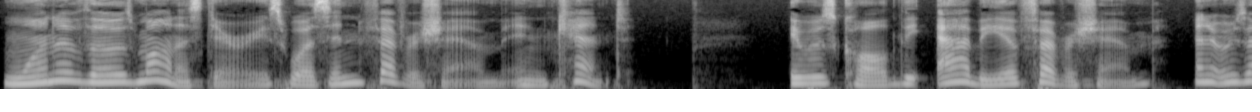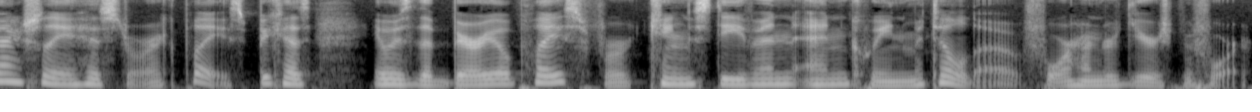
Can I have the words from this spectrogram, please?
One of those monasteries was in Feversham, in Kent. It was called the Abbey of Feversham, and it was actually a historic place because it was the burial place for King Stephen and Queen Matilda 400 years before.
